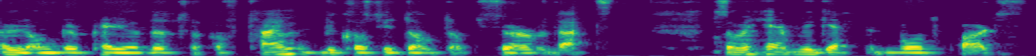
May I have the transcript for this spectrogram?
a longer period of time because you don't observe that. So here we get both parts.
